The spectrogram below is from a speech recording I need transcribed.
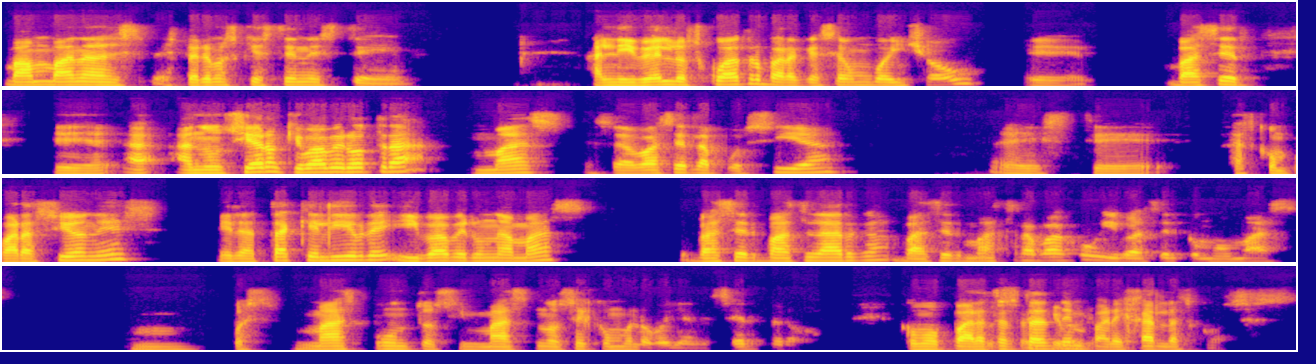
van, van a, esperemos que estén este al nivel los cuatro para que sea un buen show. Eh, va a ser, eh, anunciaron que va a haber otra más, o sea, va a ser la poesía, este, las comparaciones, el ataque libre y va a haber una más, va a ser más larga, va a ser más trabajo y va a ser como más, pues más puntos y más, no sé cómo lo voy a hacer, pero como para Pues tratar de emparejar las cosas.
